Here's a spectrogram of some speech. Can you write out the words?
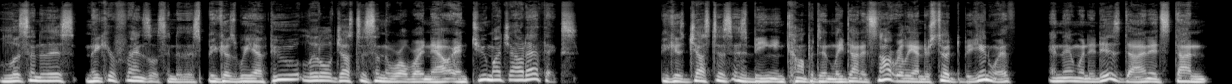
listen to this. Make your friends listen to this because we have too little justice in the world right now and too much out ethics because justice is being incompetently done. It's not really understood to begin with. And then when it is done, it's done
